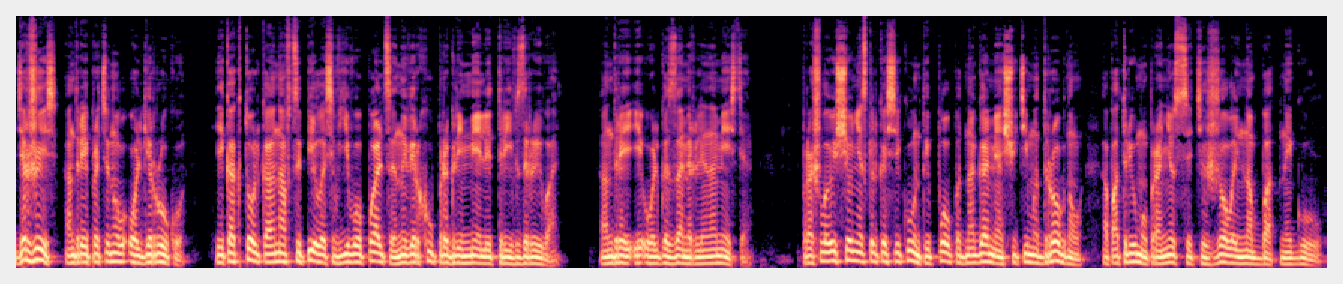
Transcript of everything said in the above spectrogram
«Держись!» – Андрей протянул Ольге руку. И как только она вцепилась в его пальцы, наверху прогремели три взрыва. Андрей и Ольга замерли на месте. Прошло еще несколько секунд, и пол под ногами ощутимо дрогнул, а по трюму пронесся тяжелый набатный гул.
